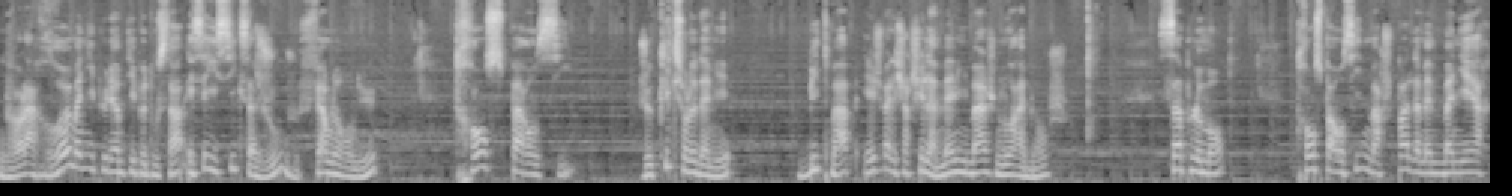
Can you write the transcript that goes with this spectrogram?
Donc voilà, remanipuler un petit peu tout ça, et c'est ici que ça joue, je ferme le rendu, transparency, je clique sur le damier, bitmap, et je vais aller chercher la même image noire et blanche. Simplement, transparency ne marche pas de la même manière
